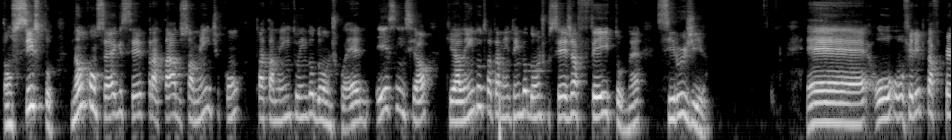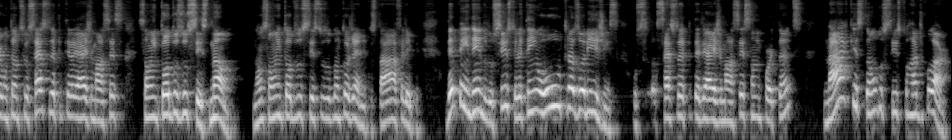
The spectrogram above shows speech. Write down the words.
Então, cisto não consegue ser tratado somente com tratamento endodôntico. É essencial que, além do tratamento endodôntico, seja feito né, cirurgia. É, o, o, Felipe está perguntando se os cestos epiteliais de Malassez são em todos os cistos. Não, não são em todos os cistos odontogênicos, tá, Felipe? Dependendo do cisto, ele tem outras origens. Os cestos epiteliais de Malassez são importantes na questão do cisto radicular,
